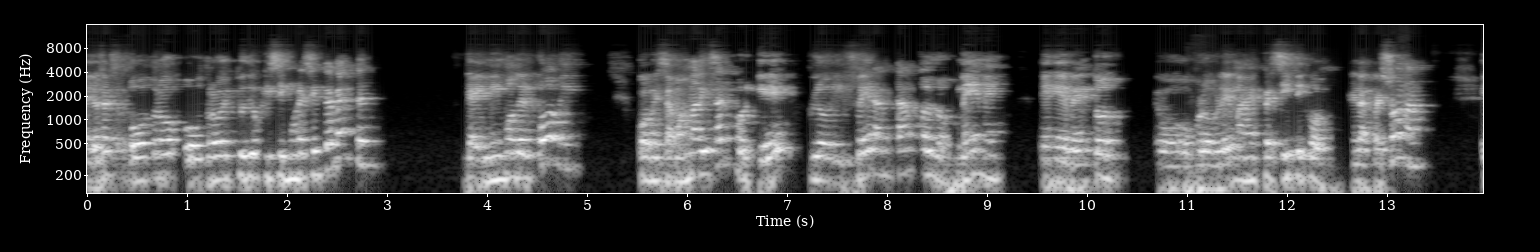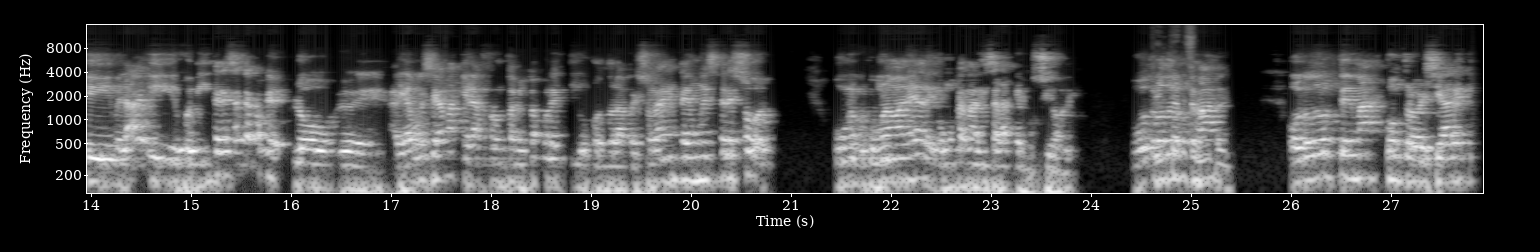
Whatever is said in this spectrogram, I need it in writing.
Entonces, otro, otro estudio que hicimos recientemente, de ahí mismo del COVID, comenzamos a analizar por qué proliferan tanto los memes en eventos o problemas específicos en las personas. Y, ¿verdad? y fue muy interesante porque lo, eh, hay algo que se llama el afrontamiento colectivo. Cuando la persona entra en un estresor, como una manera de cómo canalizar las emociones. Otro de, los temas, otro de los temas controversiales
